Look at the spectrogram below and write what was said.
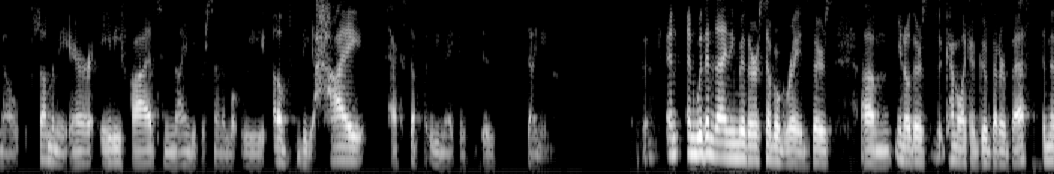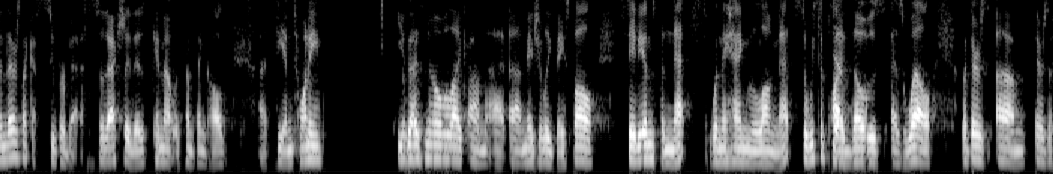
you know, thumb in the air, eighty five to ninety percent of what we of the high tech stuff that we make is is Dyneema. Okay. And and within Dyneema, there are several grades. There's, um, you know, there's kind of like a good, better, best, and then there's like a super best. So actually, they just came out with something called uh, DM20. You guys know, like um, at uh, Major League Baseball stadiums, the nets when they hang the long nets. So we supply yeah. those as well. But there's um, there's a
